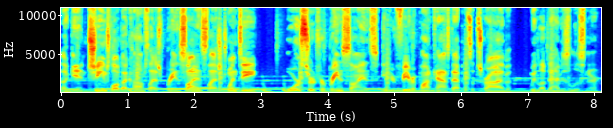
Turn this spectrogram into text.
Again, changelog.com slash brain science slash 20, or search for brain science in your favorite podcast app and subscribe. We'd love to have you as a listener.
